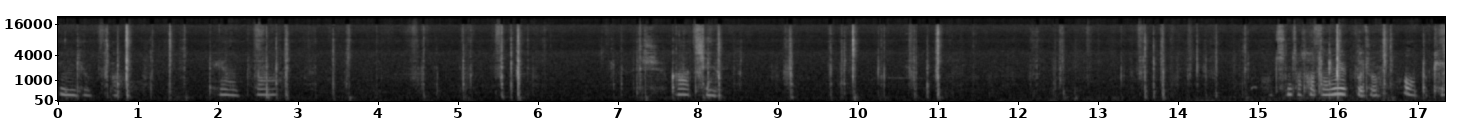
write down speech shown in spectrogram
민기 오빠. 태양 오빠. 슈가진. 어, 진짜 다 너무 예쁘죠? 어, 어떡해.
